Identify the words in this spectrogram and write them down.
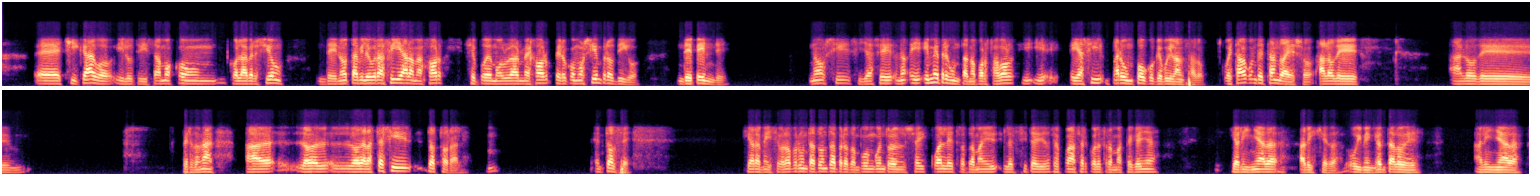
Chicago y lo utilizamos con, con la versión de nota bibliografía, a lo mejor se puede modular mejor, pero como siempre os digo, depende. No, sí, sí, ya sé. y, me preguntando, por favor, y, así paro un poco que voy lanzado. Estaba contestando a eso, a lo de, a lo de, perdonad, a lo, de las tesis doctorales. Entonces, Y ahora me dice, una pregunta tonta, pero tampoco encuentro en el 6 cuál letra tamaño y cita y se pueden hacer con letras más pequeñas y alineadas a la izquierda. Uy, me encanta lo de alineada.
